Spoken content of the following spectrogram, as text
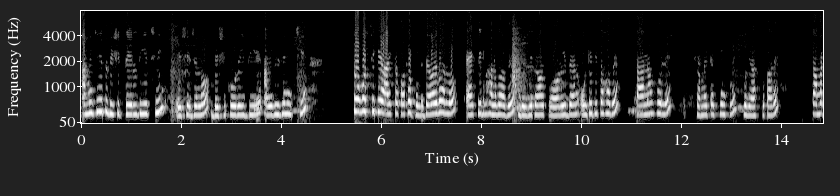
আমি যেহেতু বেশি তেল দিয়েছি সেই জন্য বেশি করেই দিয়ে আমি ভেজে নিচ্ছি। তো হচ্ছে কি আরেকটা কথা বলে দেওয়াই ভালো এক পিঠ ভালোভাবে ভেজে নেওয়ার পরে দেন উল্টে দিতে হবে, তা না হলে সময়টা কিন্তু ফুলে আসতে পারে। তা আমার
